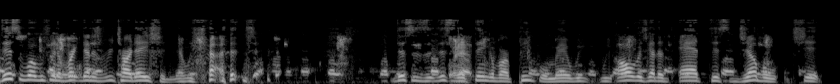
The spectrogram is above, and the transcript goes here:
this is what we're gonna break down this retardation that we got. this is this is the thing of our people, man. We we always got to add this jumble shit.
